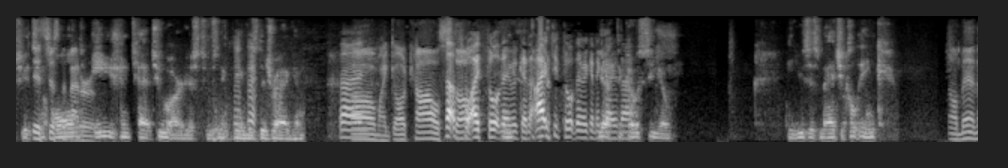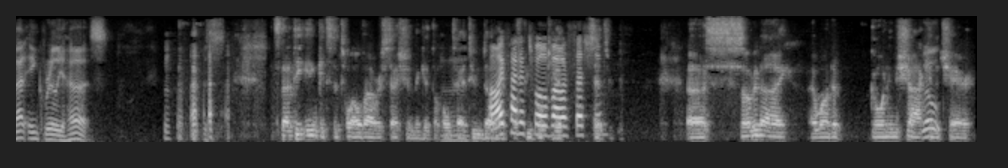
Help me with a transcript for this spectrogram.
She- It's, It's an just a old matter of- Asian tattoo artist whose nickname is the Dragon. So, Oh my god, Carl, that's stop! what I thought they were gonna. I actually thought they were gonna You go have to there. go see him. He uses magical ink. Oh man, that ink really hurts. It's- It's not the ink; it's the twelve-hour session to get the whole Mm. tattoo done. I've had a 12-hour can't session. sit through. Uh, so did I. I wound up going into shock Well- in the chair.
